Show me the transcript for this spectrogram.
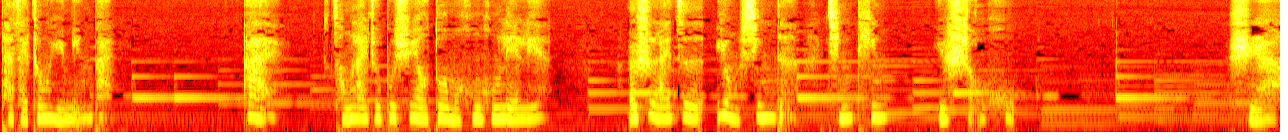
她才终于明白，爱从来就不需要多么轰轰烈烈，而是来自用心的倾听与守护。是啊，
